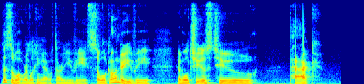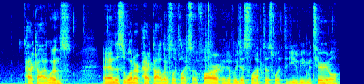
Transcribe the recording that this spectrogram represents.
this is what we're looking at with our UVs. So we'll go under UV and we'll choose to pack, pack islands. And this is what our packed islands look like so far. And if we just slap this with the UV material,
